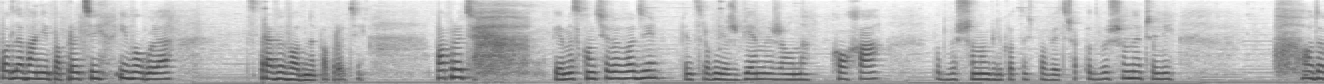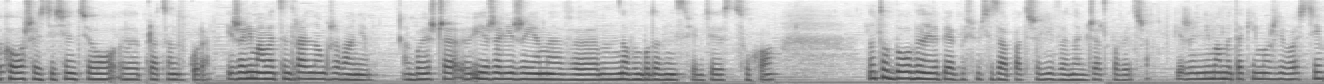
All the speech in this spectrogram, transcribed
Podlewanie paproci i w ogóle sprawy wodne paproci. Paproć wiemy skąd się wywodzi, więc również wiemy, że ona kocha podwyższoną wilgotność powietrza. Podwyższone, czyli od około 60% w górę. Jeżeli mamy centralne ogrzewanie, albo jeszcze jeżeli żyjemy w nowym budownictwie, gdzie jest sucho, no to byłoby najlepiej, jakbyśmy się zaopatrzyli w nawilżacz powietrza. Jeżeli nie mamy takiej możliwości,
